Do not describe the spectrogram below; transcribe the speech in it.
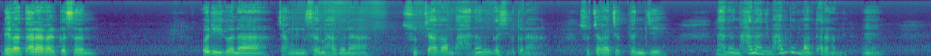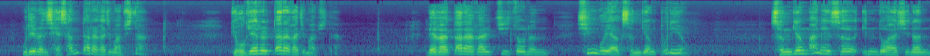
내가 따라갈 것은 어리거나 장성하거나 숫자가 많은 것이거나 숫자가 적든지 나는 하나님 한 분만 따라갑니다. 예. 우리는 세상 따라가지 맙시다. 교계를 따라가지 맙시다. 내가 따라갈 지도는 신구약 성경뿐이요. 성경 안에서 인도하시는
